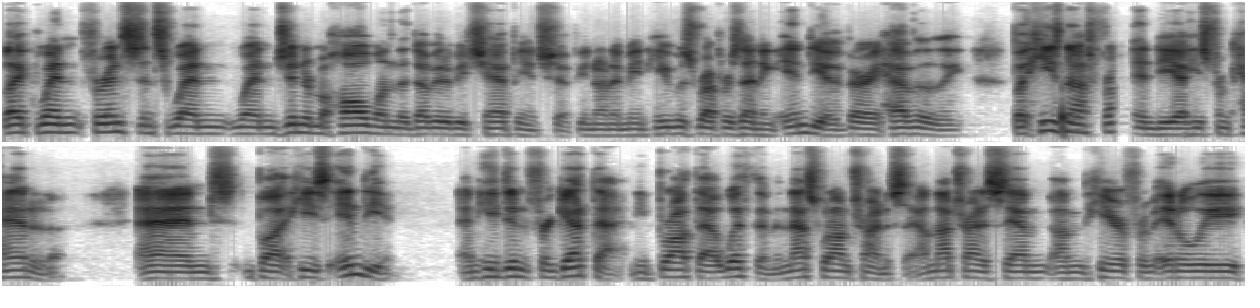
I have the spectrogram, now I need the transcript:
like when for instance when when Jinder Mahal won the WWE championship, you know what I mean? He was representing India very heavily, but he's not from India, he's from Canada. And but he's Indian and he didn't forget that. And he brought that with him. And that's what i'm trying to say. I'm not trying to say i'm, I'm here from italy.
